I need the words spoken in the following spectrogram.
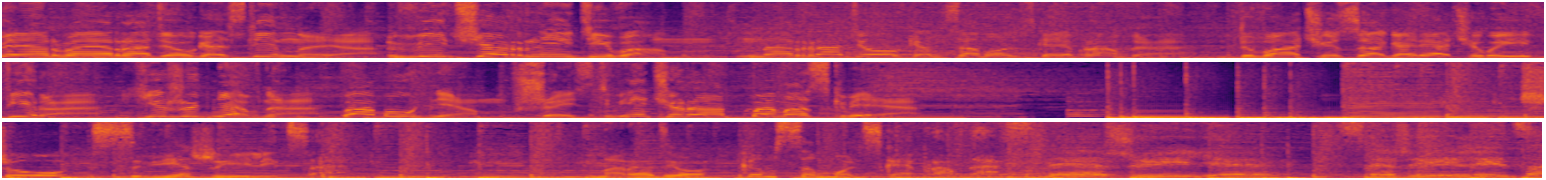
Первая радиогостинная «Вечерний диван» на радио «Комсомольская правда». Два часа горячего эфира ежедневно по будням в 6 вечера по Москве. Шоу «Свежие лица». На радио «Комсомольская правда». Свежие, свежие лица.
